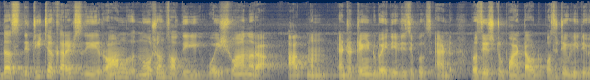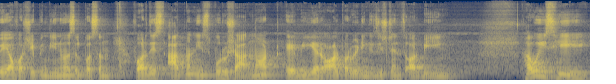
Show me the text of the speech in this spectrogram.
Thus, the teacher corrects the wrong notions of the Vaishwanara Atman entertained by the disciples and proceeds to point out positively the way of worshipping the universal person. For this, Atman is Purusha, not a mere all pervading existence or being. How is he,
